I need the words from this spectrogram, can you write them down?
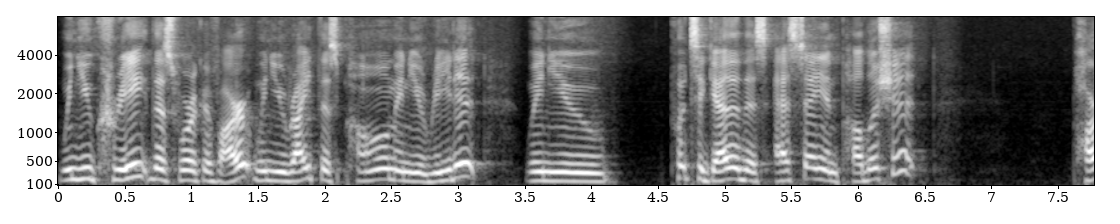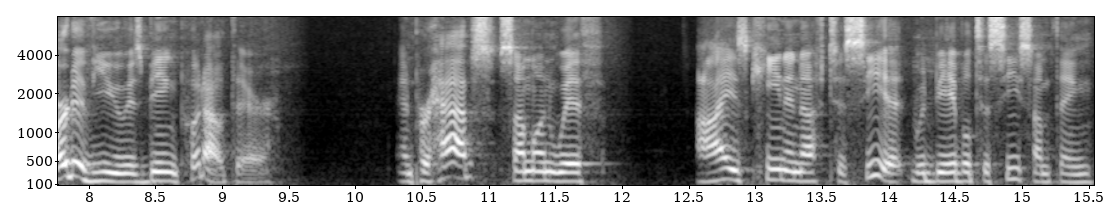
when you create this work of art, when you write this poem and you read it, when you put together this essay and publish it, part of you is being put out there. And perhaps someone with eyes keen enough to see it would be able to see something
